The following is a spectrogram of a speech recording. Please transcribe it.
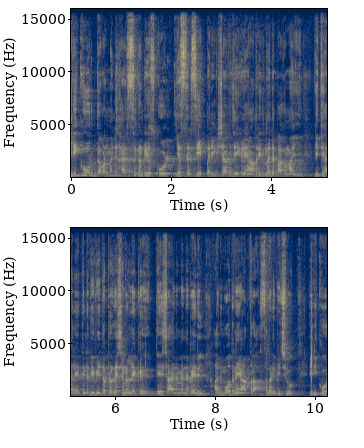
Irikkur government higher secondary school S L C പരീക്ഷാ വിജയികളെ ആദരിക്കുന്നതിന്റെ ഭാഗമായി വിദ്യാലയത്തിന്റെ വിവിധ പ്രദേശങ്ങളിലേക്ക് ദേശായനം എന്ന പേരിൽ അനുമോദന യാത്ര സംഘടിപ്പിച്ചു. ഇരിക്കൂർ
